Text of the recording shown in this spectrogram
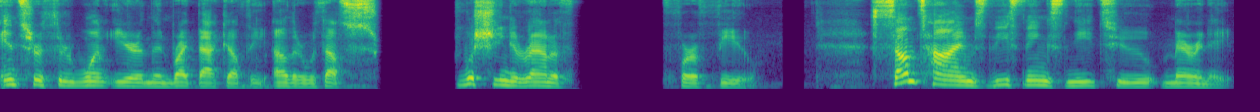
enter through one ear and then right back out the other without swishing it around for a few. Sometimes these things need to marinate.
